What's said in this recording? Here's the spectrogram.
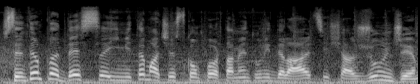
Se întâmplă des să imităm acest comportament unii de la alții și ajungem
